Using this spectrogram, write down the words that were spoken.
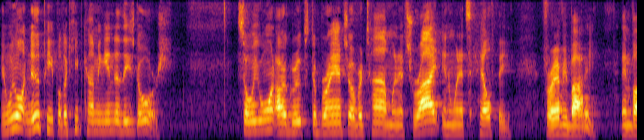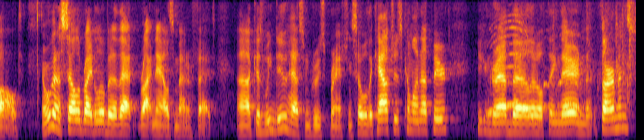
And we want new people to keep coming into these doors. So we want our groups to branch over time when it's right and when it's healthy for everybody involved. And we're going to celebrate a little bit of that right now, as a matter of fact, because uh, we do have some groups branching. So will the couches come on up here? You can grab the little thing there and the Thurmans.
